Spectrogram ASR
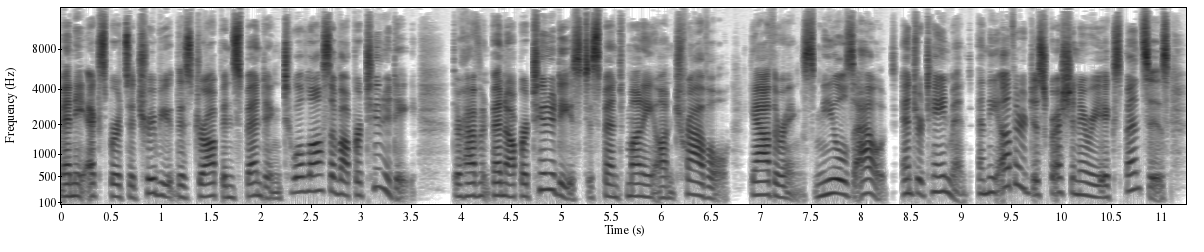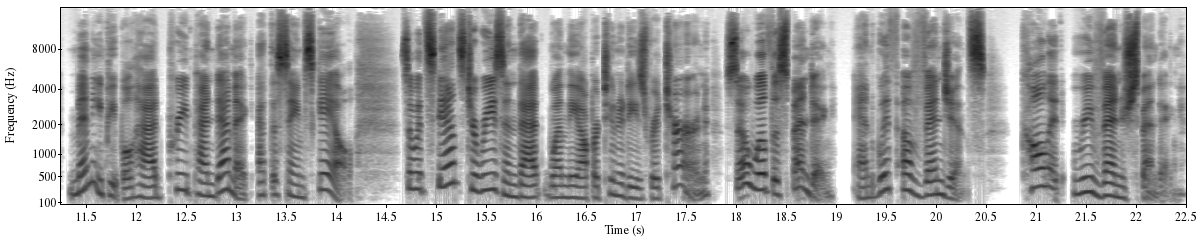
Many experts attribute this drop in spending to a loss of opportunity. There haven't been opportunities to spend money on travel, gatherings, meals out, entertainment, and the other discretionary expenses many people had pre pandemic at the same scale. So it stands to reason that when the opportunities return, so will the spending, and with a vengeance. Call it revenge spending.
